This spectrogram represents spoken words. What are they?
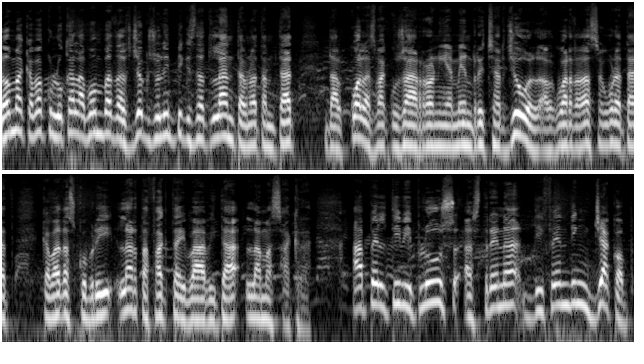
l'home que va col·locar la bomba dels Jocs Olímpics d'Atlanta, un atemptat del qual es va acusar erròniament Richard Jewell, el guarda de seguretat que va descobrir l'artefacte i va evitar la massacre. Apple TV Plus estrena Defending Jacob,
